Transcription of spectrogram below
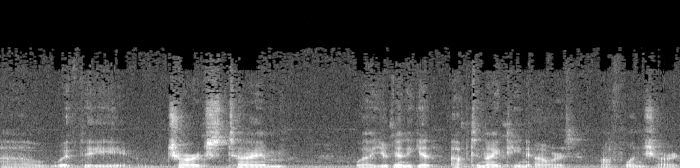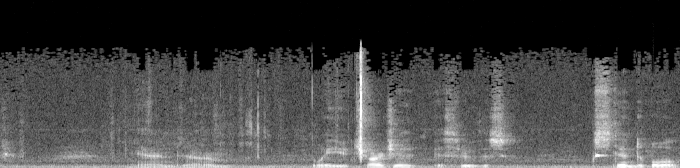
uh, with the charge time well you're going to get up to 19 hours off one charge. And um, the way you charge it is through this extendable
